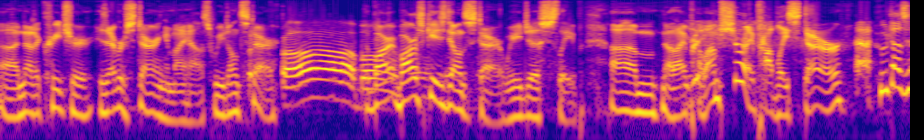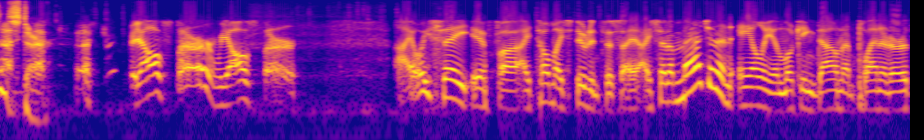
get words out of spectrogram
uh, not a creature is ever stirring in my house. We don't stir. Oh, The boy. bar- Barskis don't stir. We just sleep. Um, no, I prob- I'm sure I probably stir. Who doesn't stir? We all stir. We all stir. I always say, if uh, I tell my students this, I, I said, imagine an alien looking down on planet Earth,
